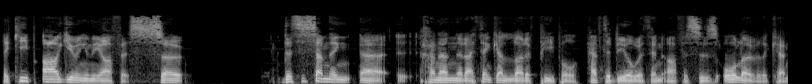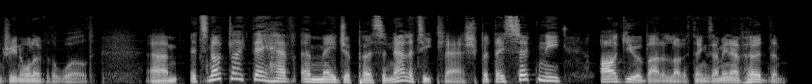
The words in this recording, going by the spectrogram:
They keep arguing in the office. So this is something, uh, Hanan, that I think a lot of people have to deal with in offices all over the country and all over the world. Um, it's not like they have a major personality clash, but they certainly argue about a lot of things. I mean, I've heard them,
